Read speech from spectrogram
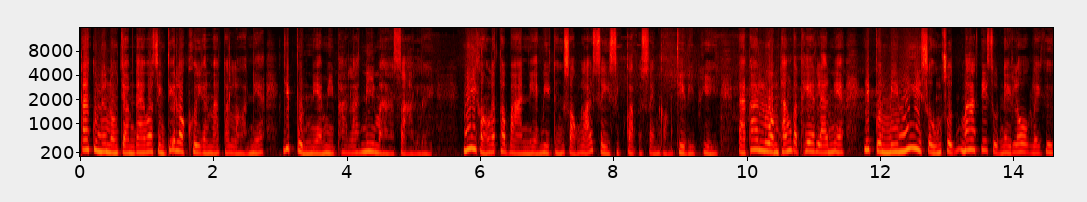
ถ้าคุณธนงจำได้ว่าสิ่งที่เราคุยกันมาตลอดเนี่ยญี่ปุ่นเนี่ยมีภาระหนี้มหาศาลเลย หนี้ของรัฐบาลเนี่ยมีถึง 240 กว่าเปอร์เซ็นต์ของ GDP แต่ถ้ารวมทั้งประเทศแล้วเนี่ยญี่ปุ่นมีหนี้สูงสุดมากที่สุดในโลกเลยคือ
